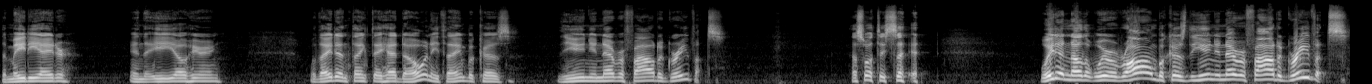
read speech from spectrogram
the mediator in the EEO hearing? Well, they didn't think they had to owe anything because the union never filed a grievance. That's what they said. We didn't know that we were wrong because the union never filed a grievance.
